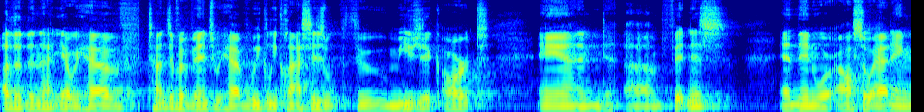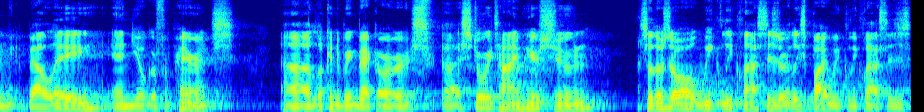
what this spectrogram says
other than that, yeah, we have tons of events. We have weekly classes through music, art, and um, fitness. And then we're also adding ballet and yoga for parents. Uh, looking to bring back our uh, story time here soon. So those are all weekly classes, or at least bi-weekly classes.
